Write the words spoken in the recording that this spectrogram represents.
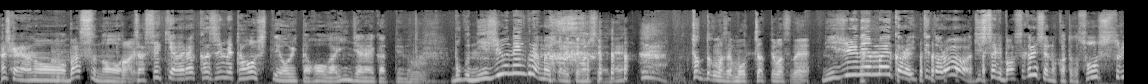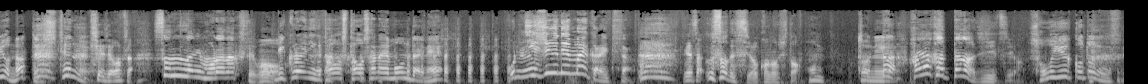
確かにあのーバスのはい座席あらかじめ倒しておいた方がいいんじゃないかっていうの、僕20年ぐらい前から言ってましたよね。ちょっとごめんなさい、持っちゃってますね。20年前から言ってたら、実際にバス会社の方がそうするようになったりしてんのよ。違う違う、ホイップさん。そんなに盛らなくても、リクライニング倒す、倒さない問題ね。俺20年前から言ってたの。皆さん嘘ですよ、この人。本当にた。だ、早かったのは事実よ。そういうことですよ。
